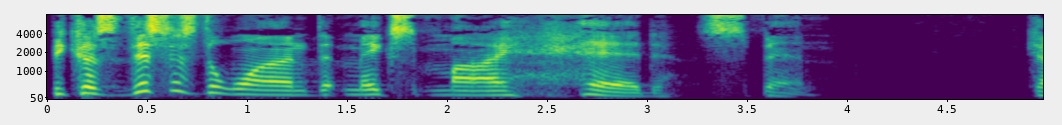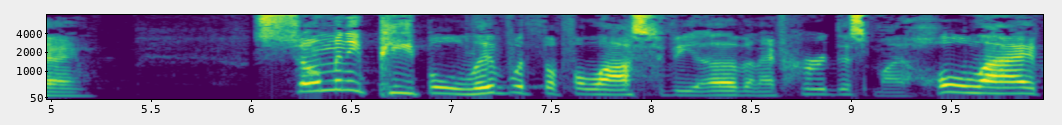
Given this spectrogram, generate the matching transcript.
Because this is the one that makes my head spin. Okay? So many people live with the philosophy of, and I've heard this my whole life,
